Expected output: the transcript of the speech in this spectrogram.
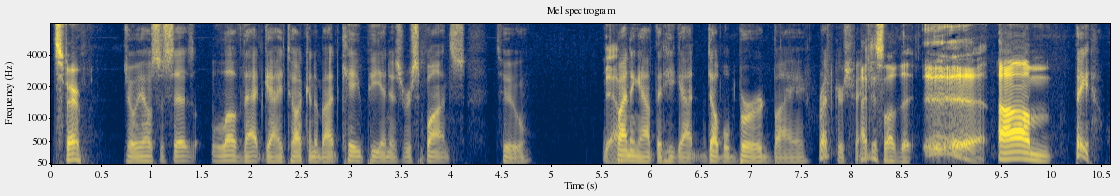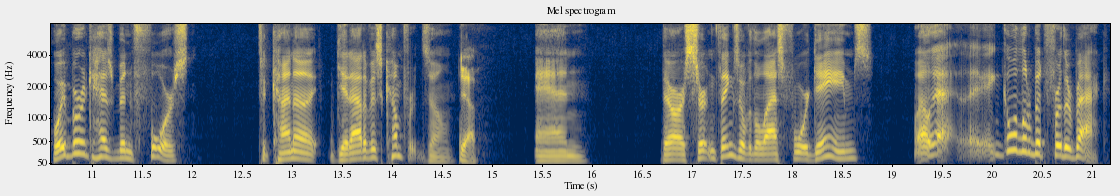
It's fair. Joey also says, love that guy talking about KP and his response to Yeah. finding out that he got double bird by a Rutgers fan. I just love. Ugh. Um, Hoiberg has been forced to kind of get out of his comfort zone. yeah. And there are certain things over the last four games. Well, eh, go a little bit further back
